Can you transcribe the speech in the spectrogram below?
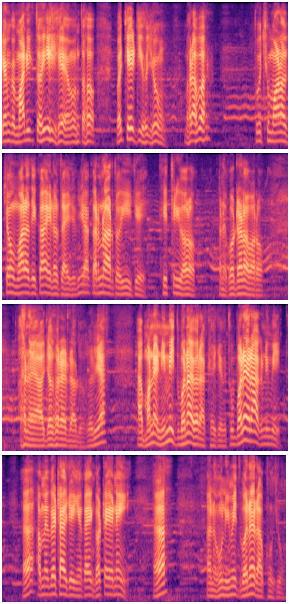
કેમ કે માલિક તો એ છે, હું તો વચેટીઓ છું બરાબર? તુચ્છ માણસ છું મારાથી કાંઈ ન થાય. સમજ્યા? કરનાર તો એ છે ખીત્રીવાળો અને ગોઢાણાવાળો અને આ જસરા દાદો સમજ્યા? આ મને નિમિત્ત બનાવી રાખે છે તું બને રાખ નિમિત્ત. હે? અમે બેઠા છીએ અહીંયા, કાંઈ ઘટે નહીં. હે? અને હું નિમિત્ત બને રાખું છું.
